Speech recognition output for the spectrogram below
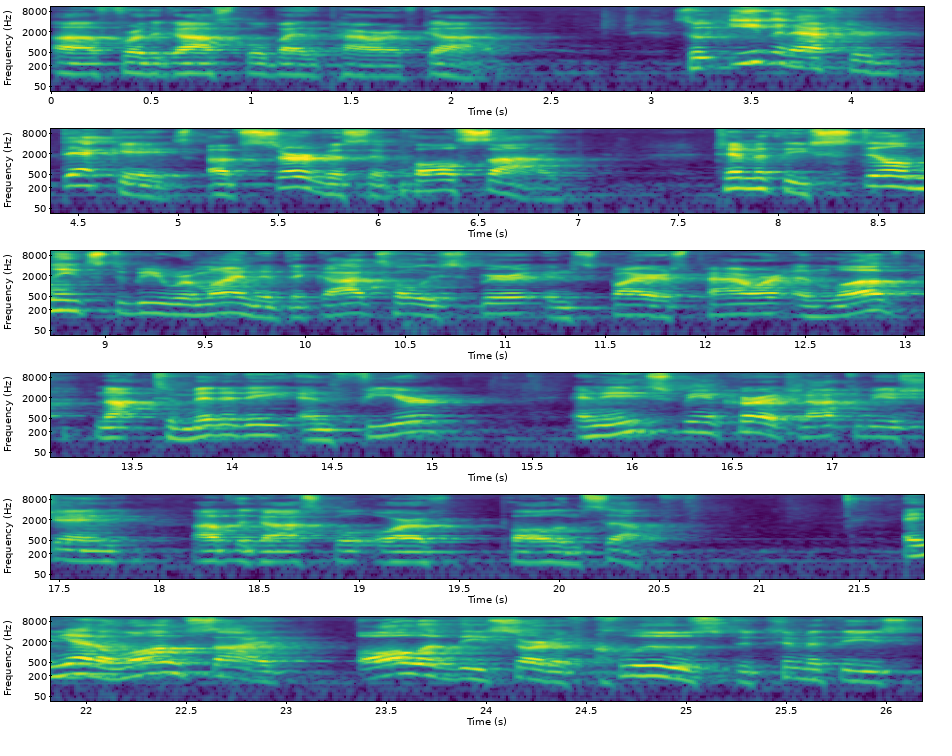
uh, for the gospel by the power of God. So, even after decades of service at Paul's side, Timothy still needs to be reminded that God's Holy Spirit inspires power and love, not timidity and fear. And he needs to be encouraged not to be ashamed of the gospel or of Paul himself. And yet, alongside all of these sort of clues to Timothy's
